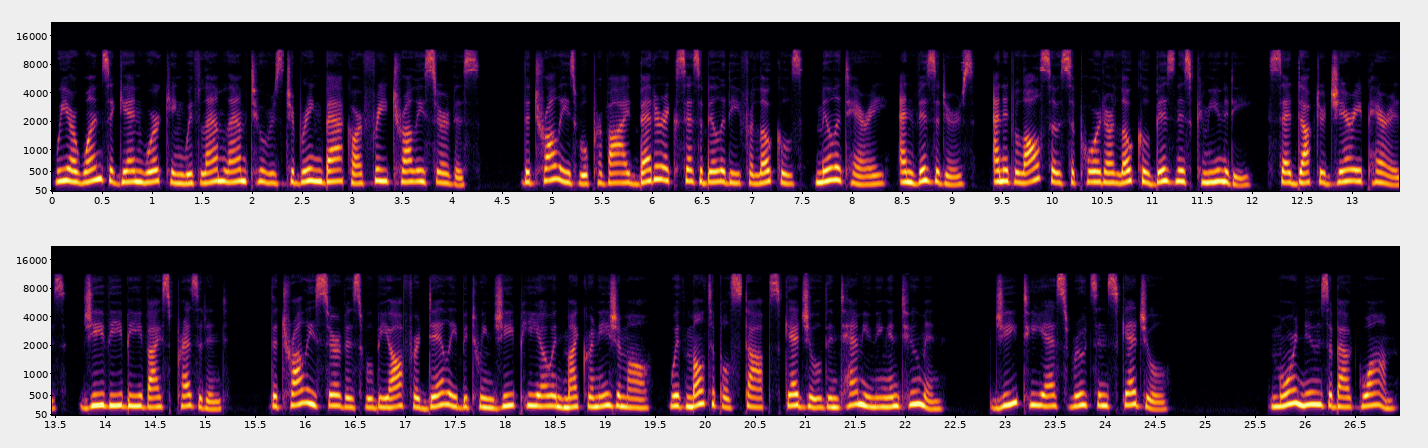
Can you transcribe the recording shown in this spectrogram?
we are once again working with Lam Lam Tours to bring back our free trolley service. The trolleys will provide better accessibility for locals, military, and visitors, and it will also support our local business community, said Dr. Gerry Perez, GVB Vice President. The trolley service will be offered daily between GPO and Micronesia Mall, with multiple stops scheduled in Tamuning and Tumon. GTS routes and schedule. More news about Guam.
